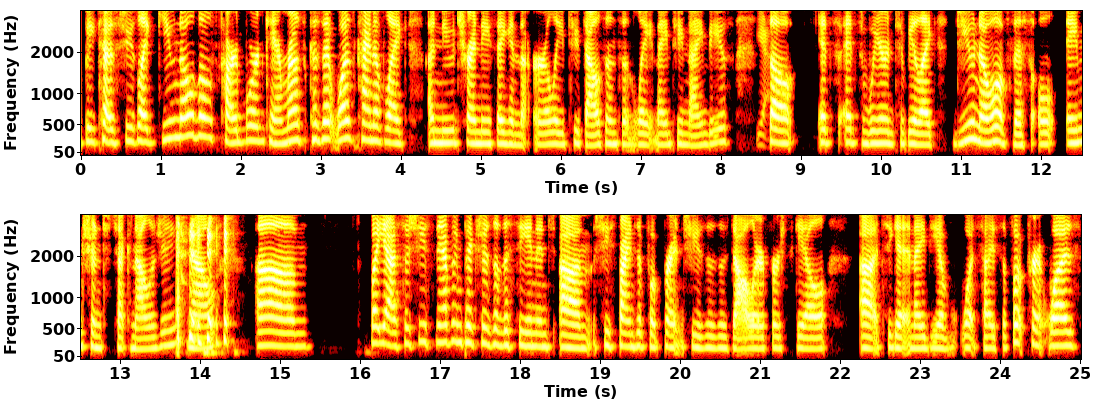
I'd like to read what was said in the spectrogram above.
because she's like, you know, those cardboard cameras? Because it was kind of like a new trendy thing in the early 2000s and late 1990s. Yeah. So it's it's weird to be like, do you know of this old ancient technology now? um, but yeah, so she's snapping pictures of the scene and um, she finds a footprint. She uses a dollar for scale uh, to get an idea of what size the footprint was.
